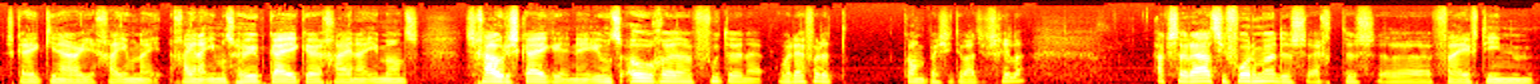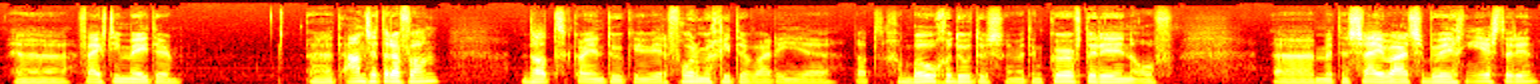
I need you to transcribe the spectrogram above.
Dus kijk je naar, ga, je naar, ga je naar iemands heup kijken, ga je naar iemands schouders kijken, naar iemands ogen, voeten, whatever. Dat kan per situatie verschillen acceleratievormen, dus echt dus, uh, 15, uh, 15 meter uh, het aanzetten daarvan. Dat kan je natuurlijk in weer vormen gieten waarin je dat gebogen doet, dus met een curve erin of uh, met een zijwaartse beweging eerst erin.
